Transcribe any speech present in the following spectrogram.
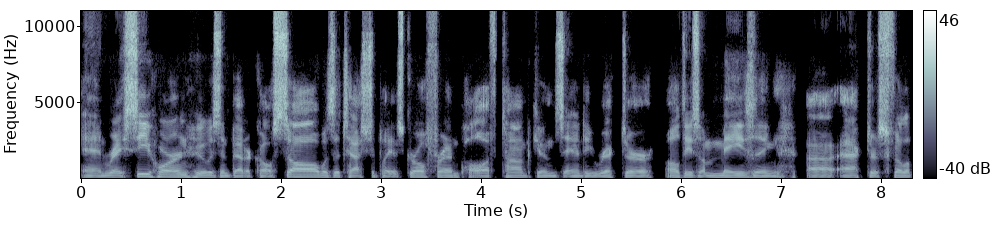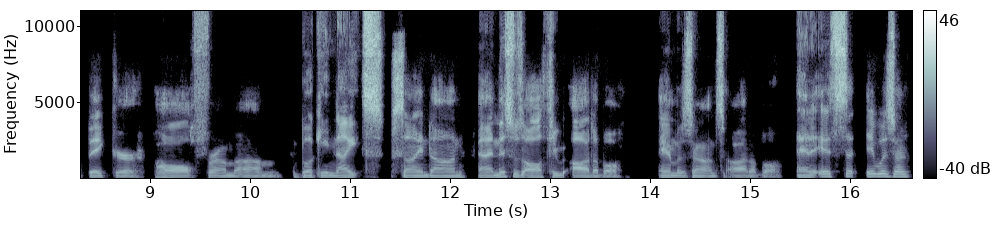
And Rhea Seehorn, who was in Better Call Saul, was attached to play his girlfriend, Paul F. Tompkins, Andy Richter, all these amazing uh, actors, Philip Baker Hall from um, Boogie Nights signed on. And this was all through Audible, Amazon's Audible. And it's it was an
